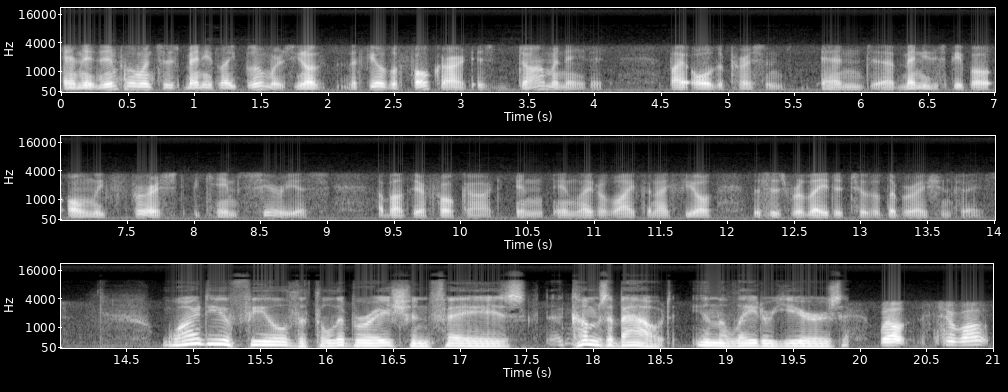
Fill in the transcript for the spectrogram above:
And it influences many late bloomers. You know, the field of folk art is dominated by older persons. And uh, many of these people only first became serious about their folk art in, in later life. And I feel this is related to the liberation phase. Why do you feel that the liberation phase comes about in the later years? Well, throughout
